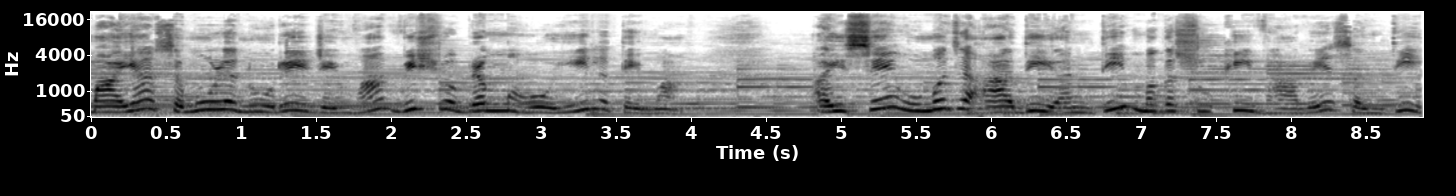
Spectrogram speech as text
माया समूळ नूरे जेव्हा विश्व ब्रह्म होईल तेव्हा. ऐसे उमज आदी अंती मग सुखी भावे संती.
